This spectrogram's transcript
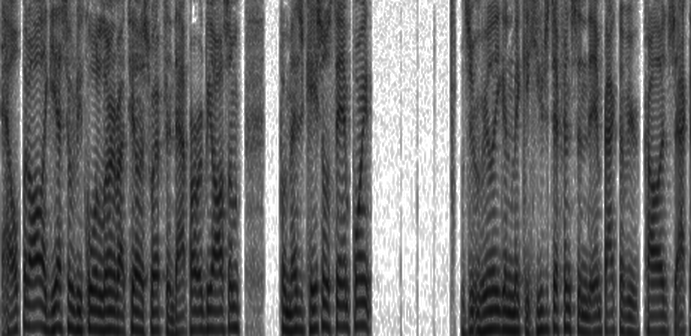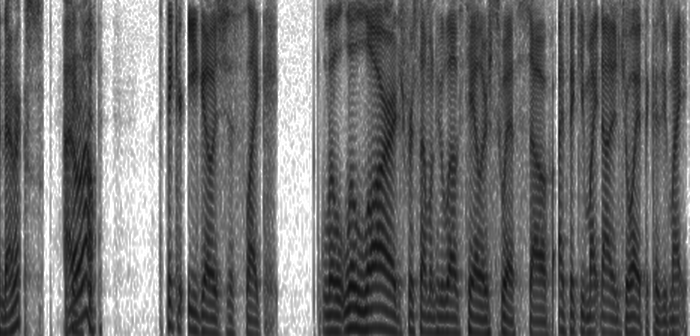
help at all. Like, yes, it would be cool to learn about Taylor Swift, and that part would be awesome. From an educational standpoint, is it really going to make a huge difference in the impact of your college academics? I don't know. I think your ego is just like little, little large for someone who loves Taylor Swift. So I think you might not enjoy it because you might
